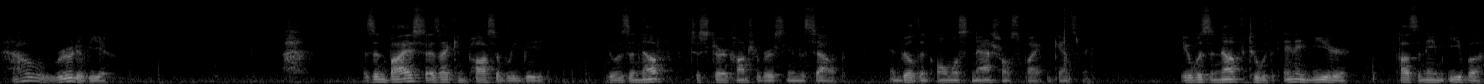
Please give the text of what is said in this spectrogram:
How rude of you. As unbiased as I can possibly be, it was enough to stir controversy in the South and build an almost national spite against me. It was enough to, within a year, cause the name Eva,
